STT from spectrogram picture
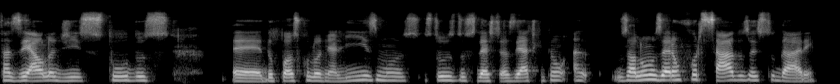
fazer aula de estudos é, do pós-colonialismo, estudos do Sudeste Asiático, então a, os alunos eram forçados a estudarem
